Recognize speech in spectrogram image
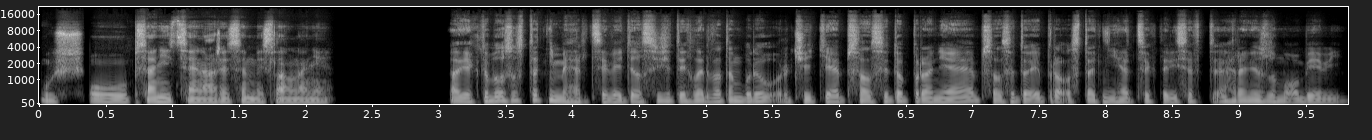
už u psaní scénáře jsem myslel na ně. A jak to bylo s ostatními herci? Věděl jsi, že tyhle dva tam budou určitě? Psal si to pro ně? Psal si to i pro ostatní herce, který se v hraně zlomu objeví?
